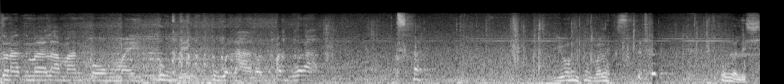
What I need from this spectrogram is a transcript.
Dito natin malalaman kung may tubig o wala, no? Pag wala. Yun, umalis. Umalis.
